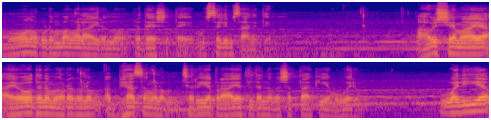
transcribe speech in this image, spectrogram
മൂന്ന് കുടുംബങ്ങളായിരുന്നു പ്രദേശത്തെ മുസ്ലിം സാന്നിധ്യം. ആവശ്യമായ അയോധനമുറകളും അഭ്യാസങ്ങളും ചെറിയ പ്രായത്തിൽ തന്നെ വശത്താക്കിയ മൂവരും വലിയ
